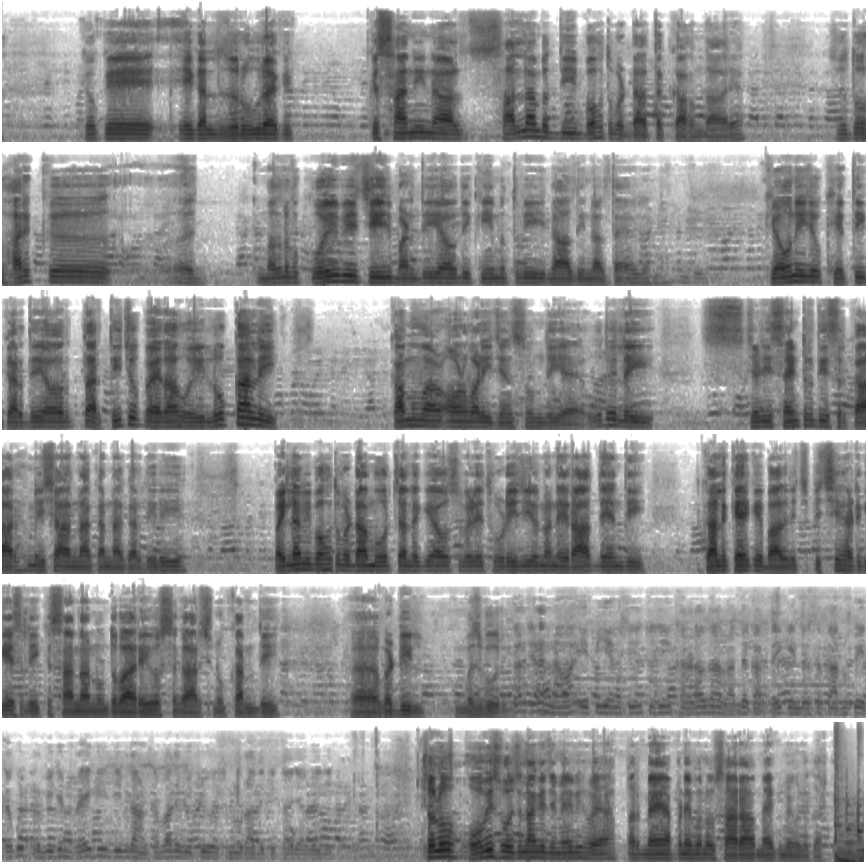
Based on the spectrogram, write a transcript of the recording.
ਕਿਉਂਕਿ ਇਹ ਗੱਲ ਜ਼ਰੂਰ ਹੈ ਕਿ ਕਿਸਾਨੀ ਨਾਲ ਸਾਲਾਂ ਬੱਦੀ ਬਹੁਤ ਵੱਡਾ ਧੱਕਾ ਹੁੰਦਾ ਆ ਰਿਹਾ। ਜਦੋਂ ਹਰ ਇੱਕ ਮਤਲਬ ਕੋਈ ਵੀ ਚੀਜ਼ ਬਣਦੀ ਆ, ਉਹਦੀ ਕੀਮਤ ਵੀ ਨਾਲ ਦੀ ਨਾਲ ਤੈਅ ਹੋ ਜਾਂਦੀ। ਕਿਉਂ ਨਹੀਂ ਜੋ ਖੇਤੀ ਕਰਦੇ ਔਰ ਧਰਤੀ ਚੋਂ ਪੈਦਾ ਹੋਈ ਲੋਕਾਂ ਲਈ ਕੰਮ ਆਉਣ ਵਾਲੀ ਜਿੰਸ ਹੁੰਦੀ ਹੈ ਉਹਦੇ ਲਈ ਜਿਹੜੀ ਸੈਂਟਰ ਦੀ ਸਰਕਾਰ ਹਮੇਸ਼ਾ ਆਨਾ ਕਰਨਾ ਕਰਦੀ ਰਹੀ ਹੈ। ਪਹਿਲਾਂ ਵੀ ਬਹੁਤ ਵੱਡਾ ਮੋਰਚਾ ਲੱਗਿਆ ਉਸ ਵੇਲੇ ਥੋੜੀ ਜੀ ਉਹਨਾਂ ਨੇ ਰਾਹਤ ਦੇਣ ਦੀ ਗੱਲ ਕਹਿ ਕੇ ਬਾਅਦ ਵਿੱਚ ਪਿੱਛੇ ਹਟ ਗਏ ਇਸ ਲਈ ਕਿਸਾਨਾਂ ਨੂੰ ਦੁਬਾਰੇ ਉਸ ਸੰਘਰਸ਼ ਨੂੰ ਕਰਨ ਦੀ ਅ, ਵੱਡੀ ਮਜਬੂਰੀ। ਸਰ ਜਿਹੜਾ ਨਵਾਂ ਏਪੀਐਮਸੀ ਤੁਸੀਂ ਖਰੜਾ ਉਹਦਾ ਰੱਦ ਕਰਤਾ ਹੈ ਕੇਂਦਰ ਸਰਕਾਰ ਨੂੰ ਭੇਜਤਾ। ਕੋਈ ਪ੍ਰੋਵੀਜ਼ਨ ਰਹੇਗੀ ਜੀ ਵਿਧਾਨ ਸਭਾ ਦੇ ਵਿੱਚ ਉਸ ਨੂੰ ਰੱਦ ਕੀਤਾ ਜਾਵੇਗੀ? ਚਲੋ ਉਹ ਵੀ ਸੋਚ ਲਾਂਗੇ ਜਿਵੇਂ ਵੀ ਹੋਇਆ ਪਰ ਮੈਂ ਆਪਣੇ ਵੱਲੋਂ ਸਾਰਾ ਮਹਿਕਮੇ ਵੱਲੋਂ ਕਰਕੇ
